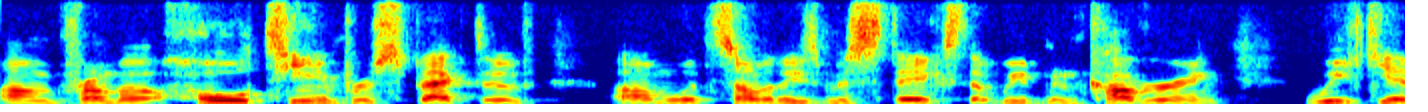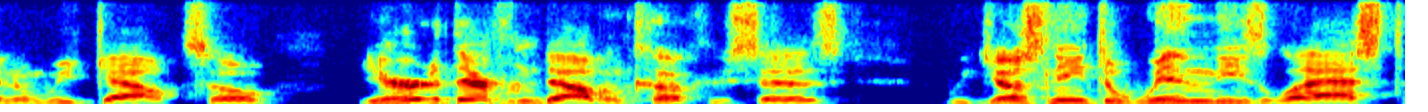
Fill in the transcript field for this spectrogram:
um, from a whole team perspective um, with some of these mistakes that we've been covering week in and week out. So you heard it there from Dalvin Cook, who says, We just need to win these last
